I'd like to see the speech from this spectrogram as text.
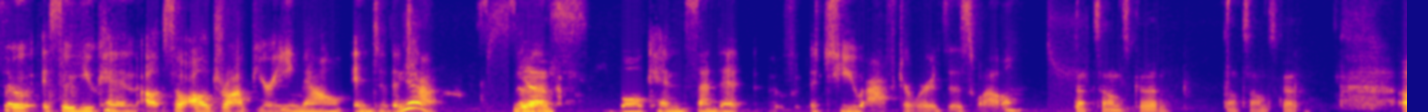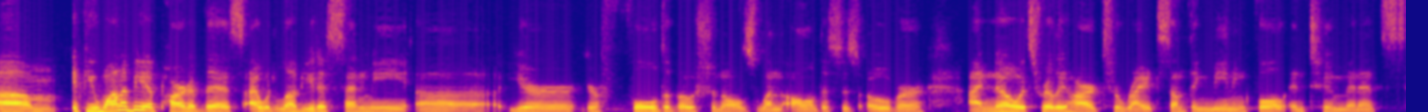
so, so you can, uh, so I'll drop your email into the yeah. chat. So yes. people can send it to you afterwards as well. That sounds good. That sounds good. Um, if you want to be a part of this, I would love you to send me uh, your your full devotionals when all of this is over. I know it's really hard to write something meaningful in two minutes,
